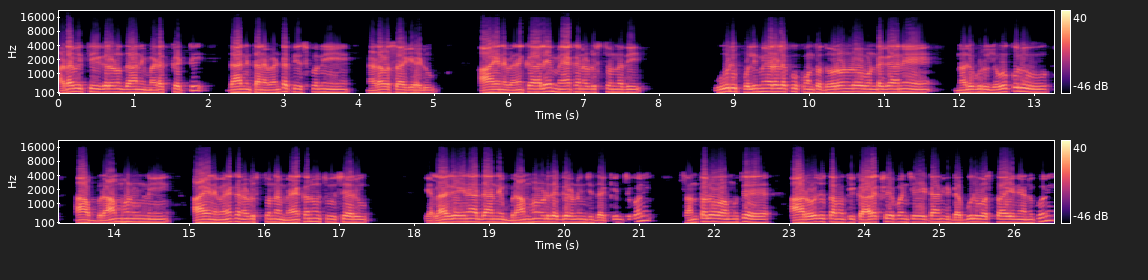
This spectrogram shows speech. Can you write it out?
అడవి తీగలను దాని మెడక్కట్టి దాన్ని తన వెంట తీసుకుని నడవసాగాడు. ఆయన వెనకాలే మేక నడుస్తున్నది. ఊరి పొలిమేరలకు కొంత దూరంలో ఉండగానే నలుగురు యువకులు ఆ బ్రాహ్మణుణ్ణి ఆయన వెనక నడుస్తున్న మేకను చూశారు. ఎలాగైనా దాన్ని బ్రాహ్మణుడి దగ్గర నుంచి దక్కించుకొని సంతలో అమ్మితే ఆ రోజు తమకి కాలక్షేపం చేయటానికి డబ్బులు వస్తాయని అనుకుని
